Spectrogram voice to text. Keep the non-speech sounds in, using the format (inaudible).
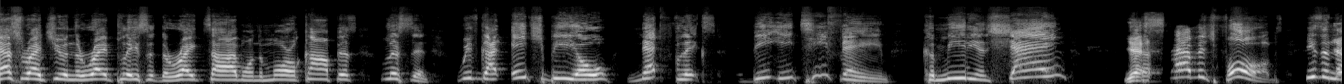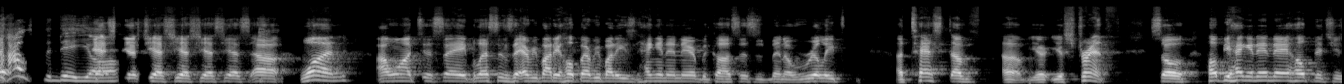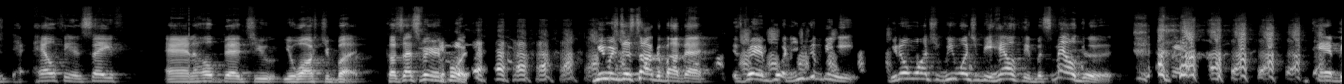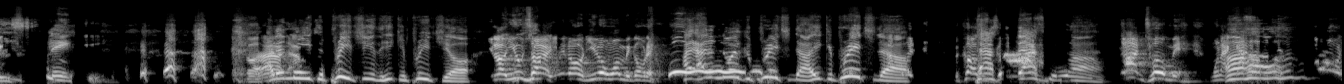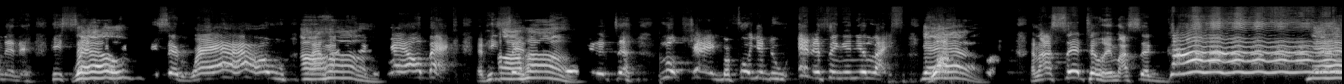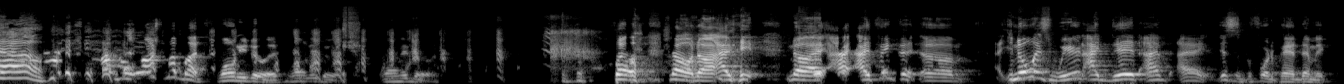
That's right. You're in the right place at the right time on the moral compass. Listen, we've got HBO, Netflix, BET fame, comedian Shane, Yes. Savage Forbes. He's in the house today, y'all. Yes, yes, yes, yes, yes, yes. Uh, one, I want to say blessings to everybody. Hope everybody's hanging in there because this has been a really a test of of your your strength. So hope you're hanging in there. Hope that you're healthy and safe, and I hope that you you washed your butt because that's very important. (laughs) we was just talking about that. It's very important. You could be. We don't want you. We want you to be healthy, but smell good. (laughs) Can't be stinky. So I didn't know he could preach either. He can preach, y'all. Yo, you sorry, you know, you don't want me going there. I, I didn't know he could preach now. He can preach now. (laughs) because Pass the God, around. God told me when I got Uh-huh. and he said, Well, he said, wow, uh-huh. said, well back. And he said, Uh-huh. "Told me to- look, Shane, before you do anything in your life. walk Yeah. And I said to him, I said, God, Yeah. (laughs) I'm gonna wash my butt. Won't he do it? Won't he do it? Won't he do it? (laughs) so no, no, I mean, no, I, I, I think that um, you know what's weird? I did, I, I this is before the pandemic.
